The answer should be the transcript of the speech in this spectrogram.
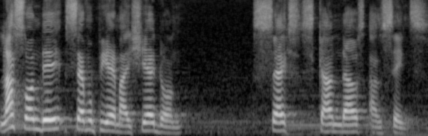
Last Sunday, 7 p.m., I shared on sex, scandals, and saints.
